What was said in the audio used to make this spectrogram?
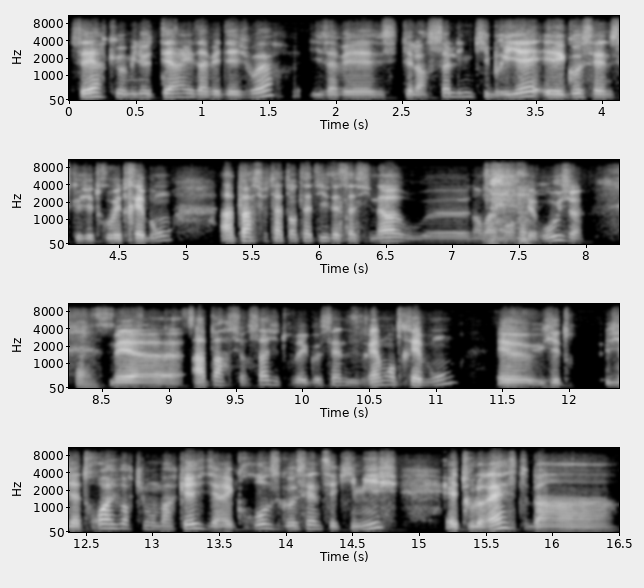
C'est-à-dire qu'au milieu de terrain, ils avaient des joueurs, ils avaient, c'était leur seule ligne qui brillait, et Gossens que j'ai trouvé très bon, à part sur sa tentative d'assassinat où euh, normalement c'est rouge. Mais euh, à part sur ça, j'ai trouvé Gossens vraiment très bon. Et euh, il y a trois joueurs qui m'ont marqué, je dirais Kroos, Gossens et Kimmich, et tout le reste, ben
